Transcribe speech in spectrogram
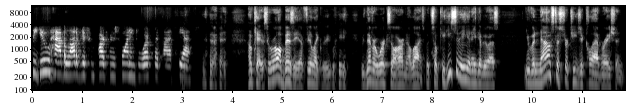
we do have a lot of different partners wanting to work with us. Yes. okay, so we're all busy. I feel like we, we, we've never worked so hard in our lives. But so Cohesity and AWS, you've announced a strategic collaboration.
